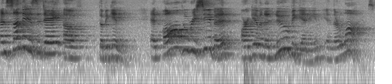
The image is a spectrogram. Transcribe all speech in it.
And Sunday is the day of the beginning. And all who receive it are given a new beginning in their lives.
